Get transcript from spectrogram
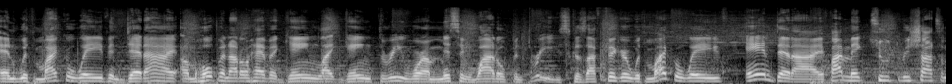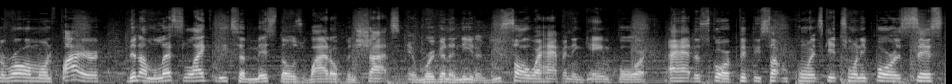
And with Microwave and Dead Eye, I'm hoping I don't have a game like game three where I'm missing wide open threes. Because I figure with Microwave and Dead Eye, if I make two, three shots in a row, I'm on fire, then I'm less likely to miss those wide open shots and we're going to need them. You saw what happened in game four. I had to score 50 something points, get 24 assists,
